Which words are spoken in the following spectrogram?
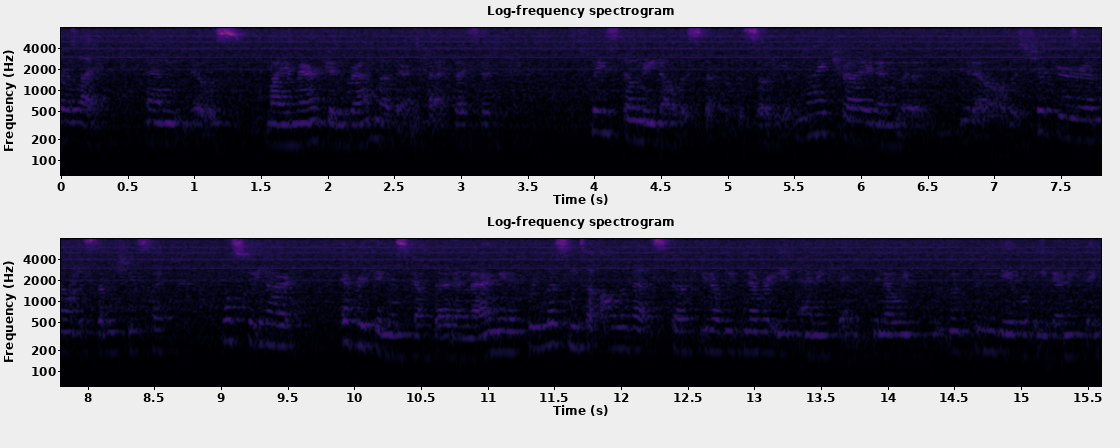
her life, and it was my American grandmother, in fact. I said, please don't eat all this stuff with the sodium nitrite and the, you know, all the sugar and all this stuff. And she's like, well, sweetheart, everything has got that in there. I mean, if we listen to all of that stuff, you know, we'd never eat anything. You know, we, we wouldn't be able to eat anything.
